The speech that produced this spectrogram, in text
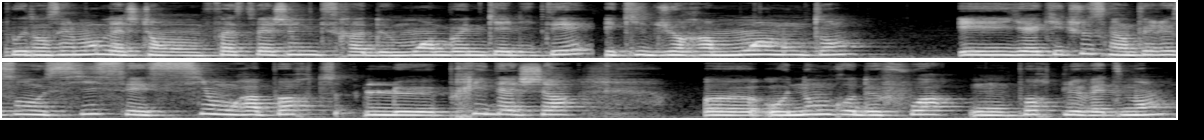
potentiellement de l'acheter en fast fashion qui sera de moins bonne qualité et qui durera moins longtemps. Et il y a quelque chose qui est intéressant aussi, c'est si on rapporte le prix d'achat euh, au nombre de fois où on porte le vêtement,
